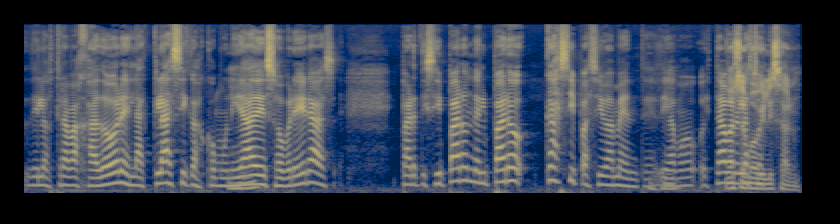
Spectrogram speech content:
de los trabajadores, las clásicas comunidades obreras, participaron del paro casi pasivamente. Digamos, estaban No se las- movilizaron.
